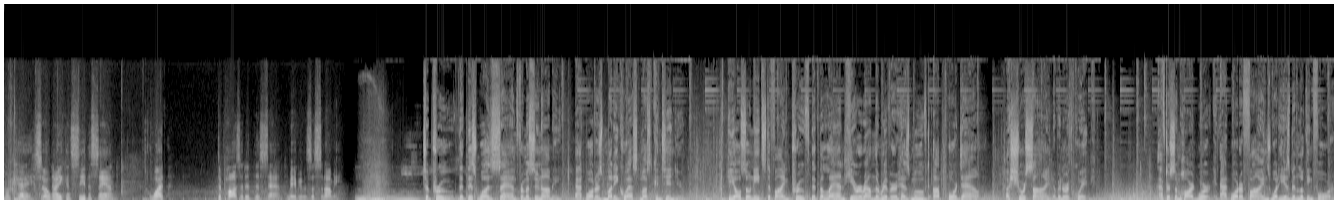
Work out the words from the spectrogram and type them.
Okay, so now you can see the sand. What deposited this sand? Maybe it was a tsunami. To prove that this was sand from a tsunami, Atwater's muddy quest must continue. He also needs to find proof that the land here around the river has moved up or down, a sure sign of an earthquake. After some hard work, Atwater finds what he has been looking for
